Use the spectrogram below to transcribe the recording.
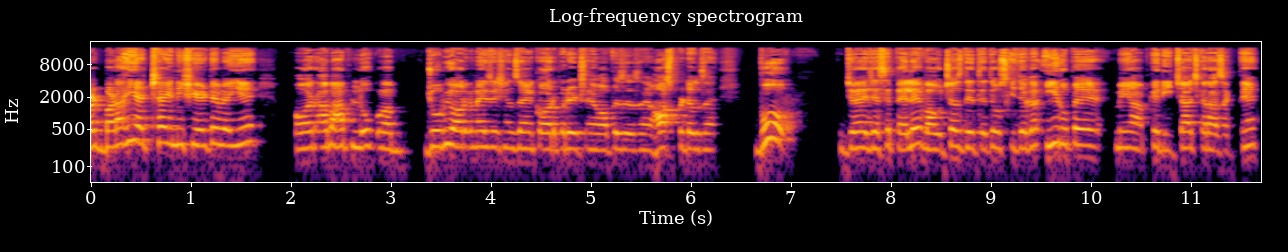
बट बड़ा ही अच्छा इनिशिएटिव है ये। और अब आप लोग जो भी ऑर्गेनाइजेशन हैं कॉर्पोरेट्स हैं ऑफ़िस हैं हॉस्पिटल्स हैं, वो जो है, जैसे पहले वाउचर्स देते थे, उसकी जगह ई रुपए में आपके रिचार्ज करा सकते हैं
